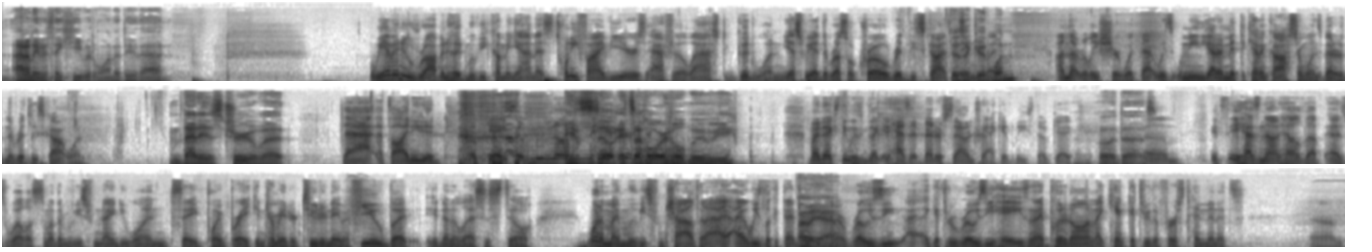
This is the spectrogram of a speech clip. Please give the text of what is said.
I don't even think he would want to do that. We have a new Robin Hood movie coming out. and It's 25 years after the last good one. Yes, we had the Russell Crowe, Ridley Scott. There's a good one? I'm not really sure what that was. I mean, you got to admit the Kevin Costner one's better than the Ridley Scott one. That is true, but That that's all I needed. Okay, so moving on. it's still it's a horrible movie. My next thing was like it has a better soundtrack at least. Okay. Well, it does. Um, it's, it has not held up as well as some other movies from '91, say Point Break and Terminator 2, to name a few, but it nonetheless is still one of my movies from childhood. I, I always look at that Oh, movie yeah. kind of rosy. I, I get through rosy haze, and I put it on, and I can't get through the first 10 minutes. Um,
